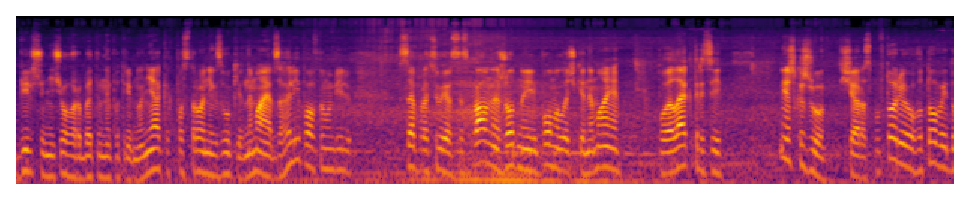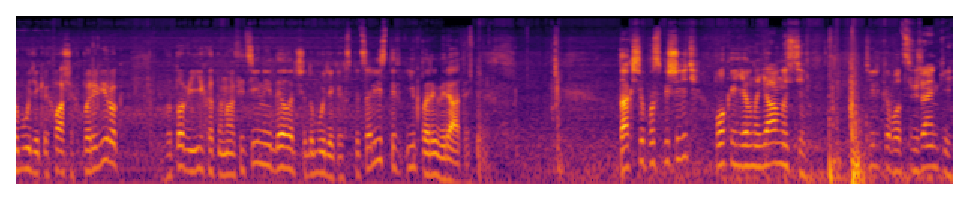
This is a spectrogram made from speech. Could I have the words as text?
більше нічого робити не потрібно. Ніяких посторонніх звуків немає взагалі по автомобілю. Все працює, все справне, жодної помилочки немає по електриці. Ну, я ж кажу, ще раз повторюю, готовий до будь-яких ваших перевірок, готові їхати на офіційний дилер чи до будь-яких спеціалістів і перевіряти. Так що поспішіть, поки є в наявності. Тільки от свіженький,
